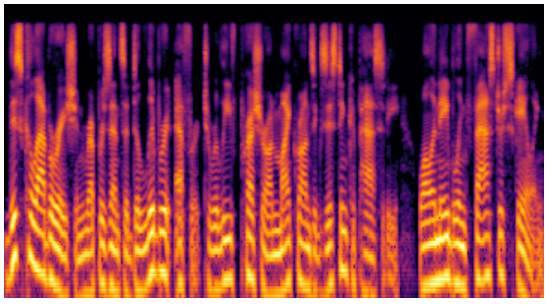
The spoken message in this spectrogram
This collaboration represents a deliberate effort to relieve pressure on Mikron's existing capacity while enabling faster scaling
